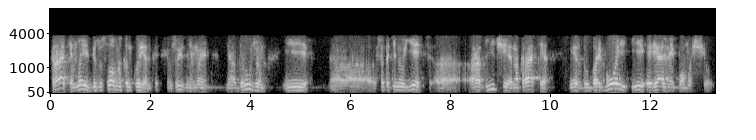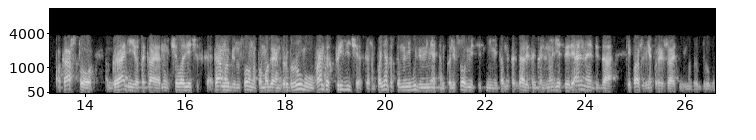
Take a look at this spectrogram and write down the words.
трассе мы, безусловно, конкуренты. В жизни мы э, дружим, и э, все-таки ну, есть э, различия на трассе между борьбой и реальной помощью. Пока что грань ее такая, ну, человеческая. Да, мы, безусловно, помогаем друг другу в рамках приличия, скажем. Понятно, что мы не будем менять там колесо вместе с ними там и так далее, и так далее. Но если реальная беда, экипажи не проезжают мимо друг друга.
